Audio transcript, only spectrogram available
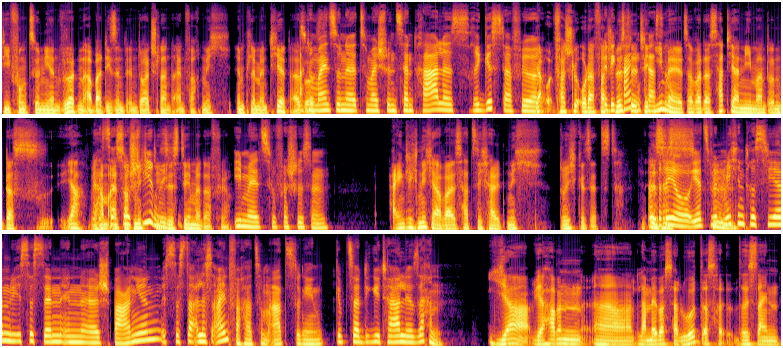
die funktionieren würden, aber die sind in Deutschland einfach nicht implementiert. Also Ach, du meinst so eine zum Beispiel ein zentrales Register für. Ja, verschl oder verschlüsselte. E-Mails, aber das hat ja niemand und das, ja, wir Ist haben das so einfach nicht die? Systeme dafür. E-Mails zu verschlüsseln. Eigentlich nicht, aber es hat sich halt nicht durchgesetzt. Es Andreo, ist- jetzt würde hm. mich interessieren, wie ist das denn in äh, Spanien? Ist das da alles einfacher, zum Arzt zu gehen? Gibt es da digitale Sachen? Ja, wir haben äh, La Meva Salud, das, das ist ein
